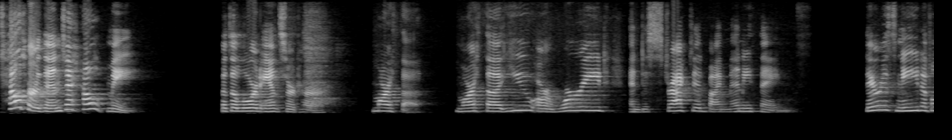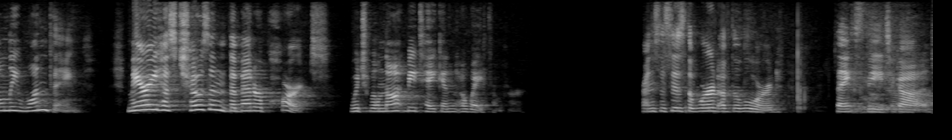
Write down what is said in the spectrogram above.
Tell her then to help me. But the Lord answered her, Martha, Martha, you are worried and distracted by many things there is need of only one thing. Mary has chosen the better part, which will not be taken away from her. Friends, this is the word of the Lord. Thanks be to God.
